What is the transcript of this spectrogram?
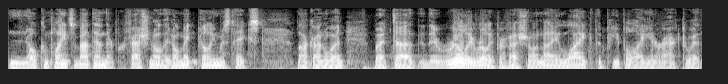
no complaints about them. They're professional. They don't make billing mistakes, knock on wood. But uh, they're really, really professional, and I like the people I interact with.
